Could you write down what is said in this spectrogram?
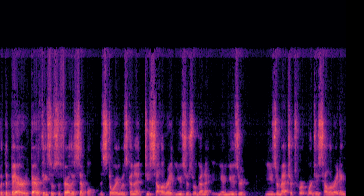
But the bear bear thesis was fairly simple. The story was going to decelerate. Users were going to, you know, user user metrics were, were decelerating,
